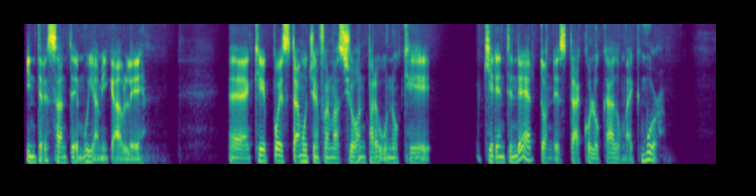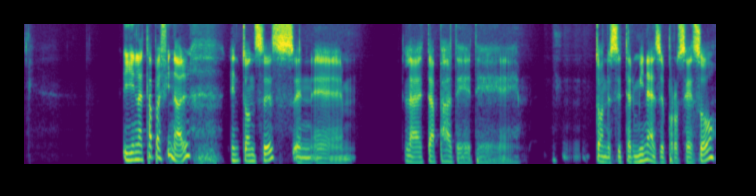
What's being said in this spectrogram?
interesante, muy amigable, eh, que pues da mucha información para uno que quiere entender dónde está colocado Michael Moore. Y en la etapa final, entonces, en em, la etapa de, de donde se termina ese proceso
